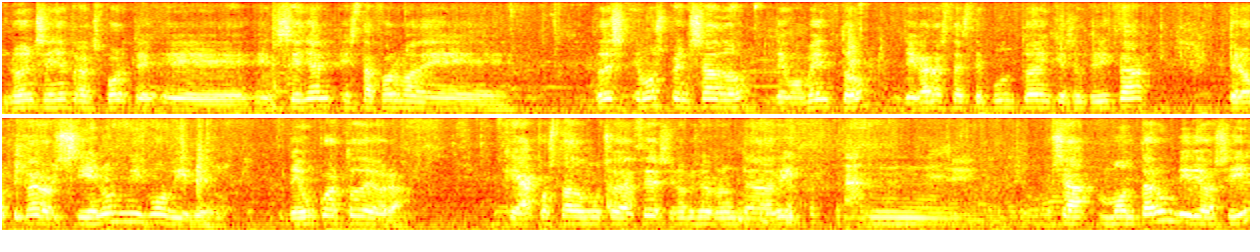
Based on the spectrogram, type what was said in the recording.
no enseñan transporte, eh, enseñan esta forma de... Entonces hemos pensado, de momento, llegar hasta este punto en que se utiliza, pero claro, si en un mismo vídeo de un cuarto de hora que ha costado mucho de hacer, sino que se lo pregunten a David. Mm, o sea, montar un vídeo así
